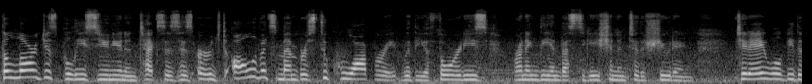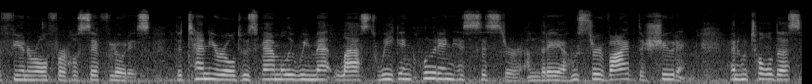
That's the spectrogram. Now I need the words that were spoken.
The largest police union in Texas has urged all of its members to cooperate with the authorities running the investigation into the shooting. Today will be the funeral for Jose Flores, the 10 year old whose family we met last week, including his sister, Andrea, who survived the shooting and who told us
